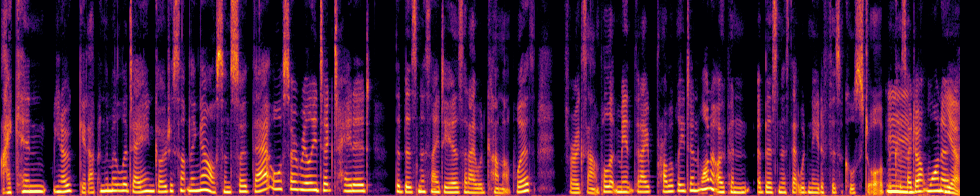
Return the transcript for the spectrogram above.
I can, you know, get up in the middle of the day and go to something else. And so that also really dictated the business ideas that I would come up with. For example, it meant that I probably didn't want to open a business that would need a physical store because mm. I don't want to. Yeah.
